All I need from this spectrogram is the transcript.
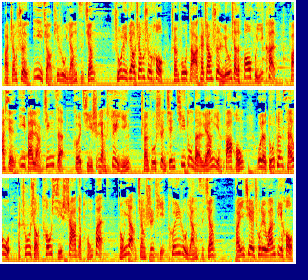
把张顺一脚踢入扬子江。处理掉张顺后，船夫打开张顺留下的包袱一看，发现一百两金子和几十两碎银。船夫瞬间激动得两眼发红，为了独吞财物，他出手偷袭杀掉同伴，同样将尸体推入扬子江。把一切处理完毕后，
